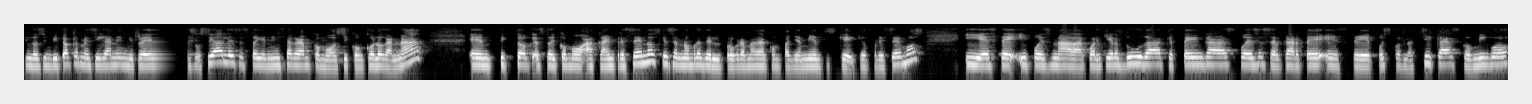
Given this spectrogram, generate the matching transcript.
los invito a que me sigan en mis redes sociales. Estoy en Instagram como psiconcóloga Nat. En TikTok estoy como acá entre senos, que es el nombre del programa de acompañamientos que ofrecemos. Y este, y pues nada, cualquier duda que tengas, puedes acercarte este, pues con las chicas, conmigo.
